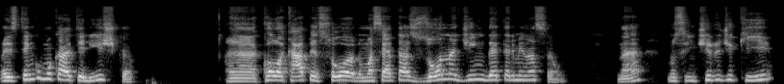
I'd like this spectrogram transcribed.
eles têm como característica uh, colocar a pessoa numa certa zona de indeterminação, né? No sentido de que,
